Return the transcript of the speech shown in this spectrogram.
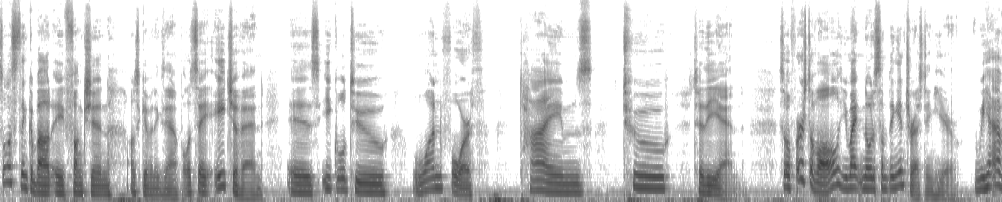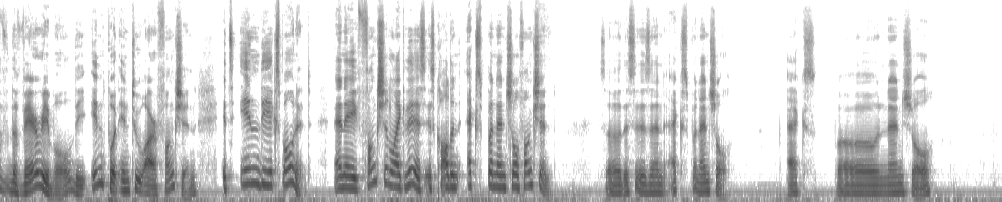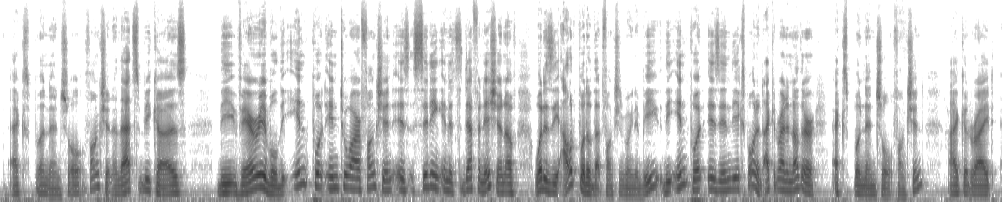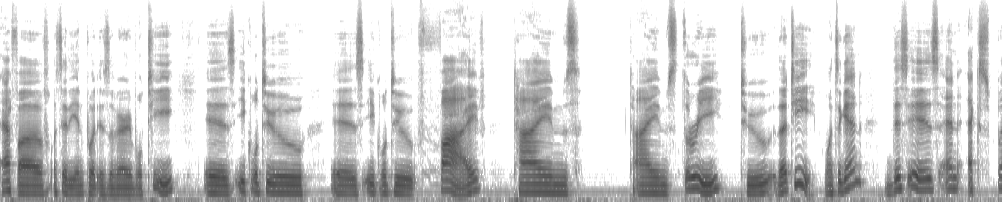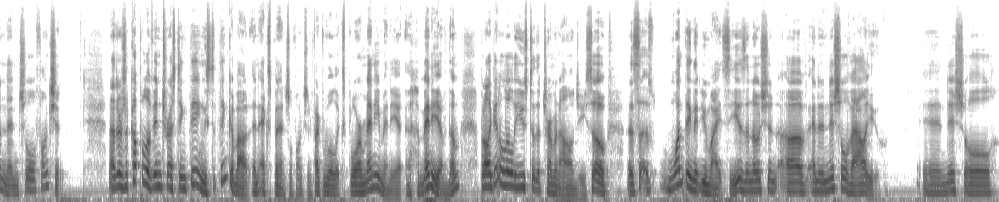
So let's think about a function. I'll just give an example. Let's say h of n is equal to 1 fourth times 2 to the n. So first of all, you might notice something interesting here. We have the variable, the input into our function, it's in the exponent. And a function like this is called an exponential function. So this is an exponential, exponential exponential function. And that's because the variable, the input into our function is sitting in its definition of what is the output of that function going to be. The input is in the exponent. I could write another exponential function. I could write f of, let's say the input is the variable t, is equal to is equal to 5 times times 3 to the t. Once again, this is an exponential function. Now there's a couple of interesting things to think about an exponential function. In fact, we'll explore many, many, many of them, but I'll get a little used to the terminology. So, uh, one thing that you might see is the notion of an initial value. Initial,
